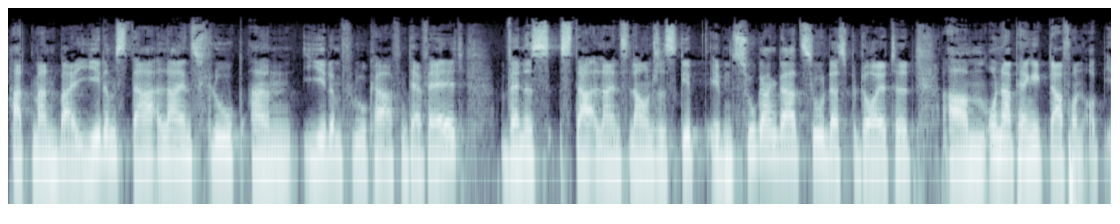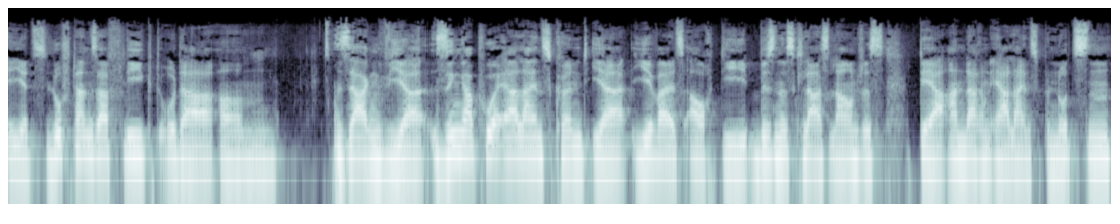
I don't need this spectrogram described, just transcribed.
hat man bei jedem Star Alliance Flug an jedem Flughafen der Welt wenn es Star Alliance Lounges gibt, eben Zugang dazu. Das bedeutet, ähm, unabhängig davon, ob ihr jetzt Lufthansa fliegt oder ähm, sagen wir Singapore Airlines, könnt ihr jeweils auch die Business Class Lounges der anderen Airlines benutzen,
